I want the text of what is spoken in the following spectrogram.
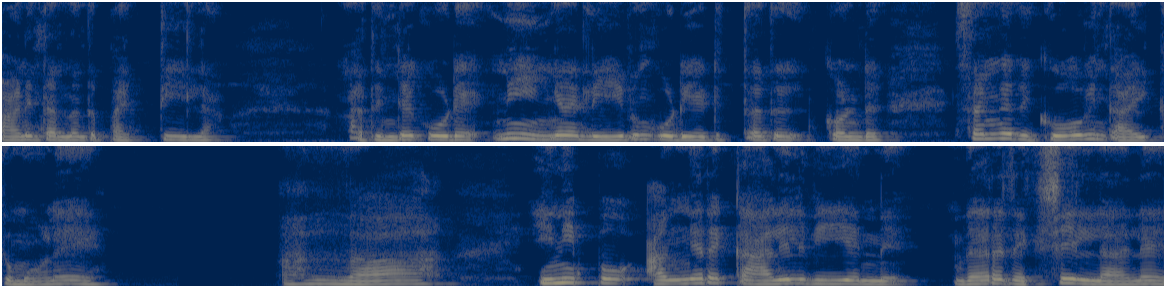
പണി തന്നത് പറ്റിയില്ല. അതിന്റെ കൂടെ നീ ഇങ്ങനെ ലീവും കൂടി എടുത്തത് കൊണ്ട് സംഗതി ഗോവിന്ദായിക്ക് മോളെ. അല്ലാ ഇനിയിപ്പോൾ അങ്ങനെ കാലിൽ വീയെന്നെ വേറെ രക്ഷയില്ല അല്ലേ?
